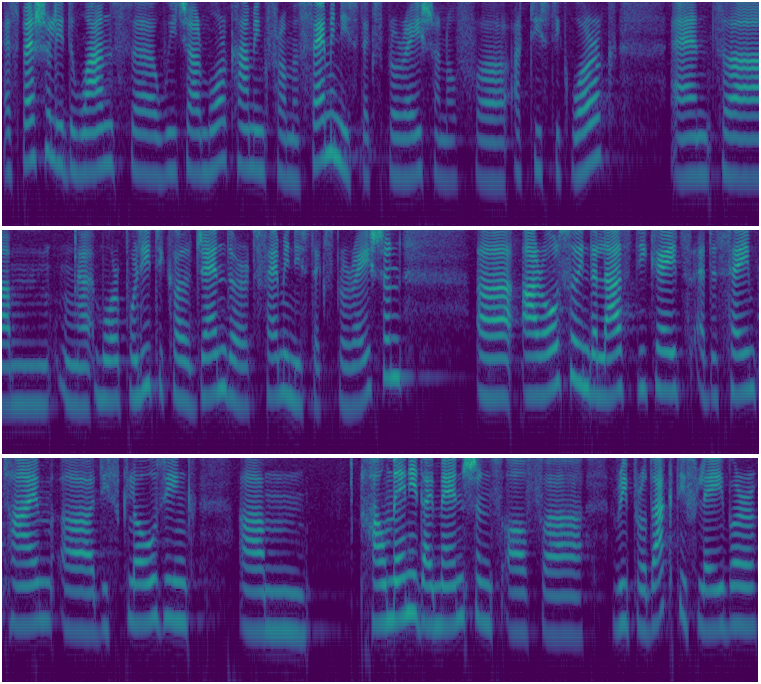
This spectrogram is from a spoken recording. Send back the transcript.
especially the ones uh, which are more coming from a feminist exploration of uh, artistic work and um, more political, gendered feminist exploration, uh, are also in the last decades at the same time uh, disclosing um, how many dimensions of uh, reproductive labor,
